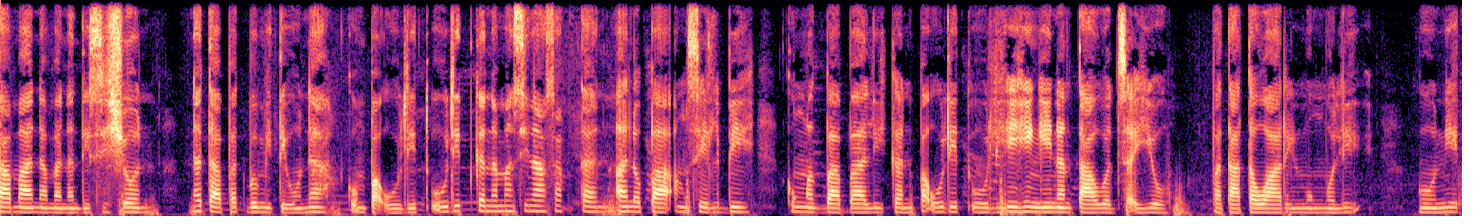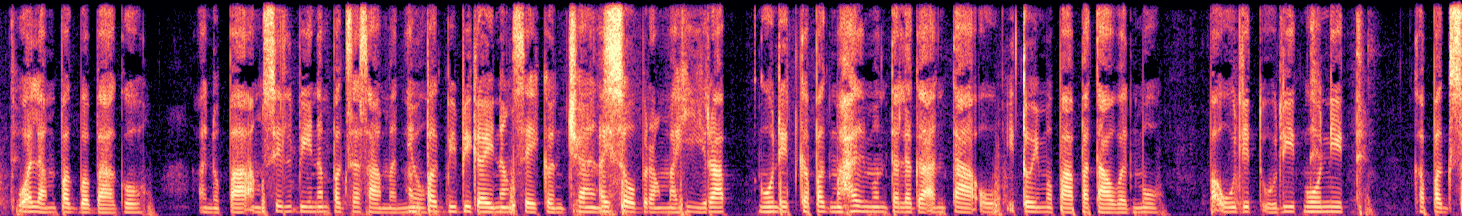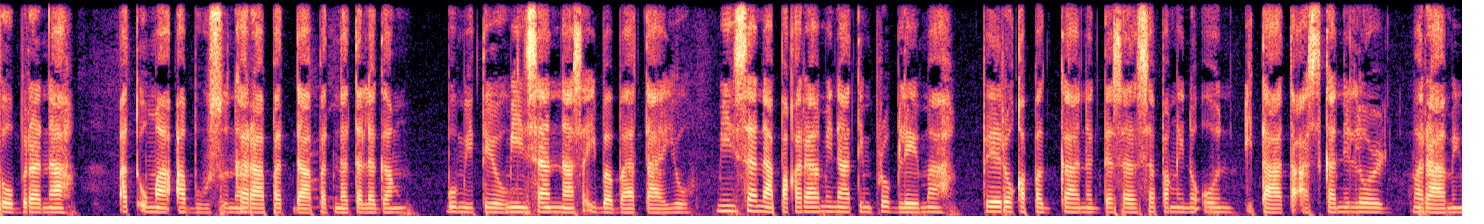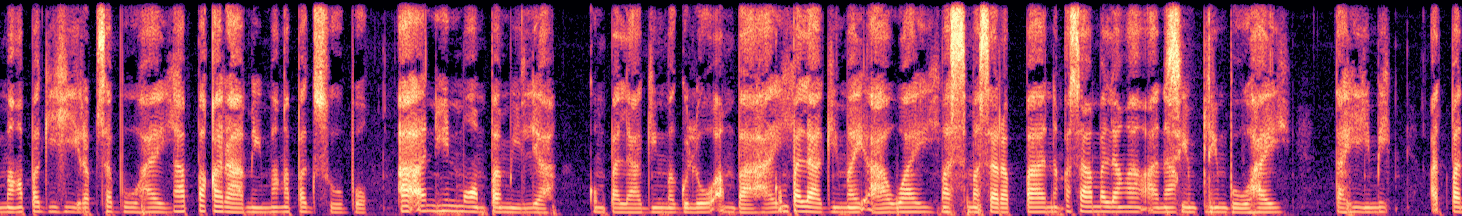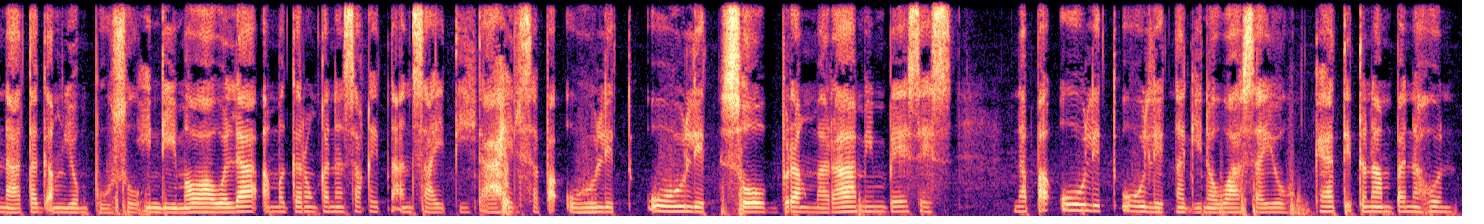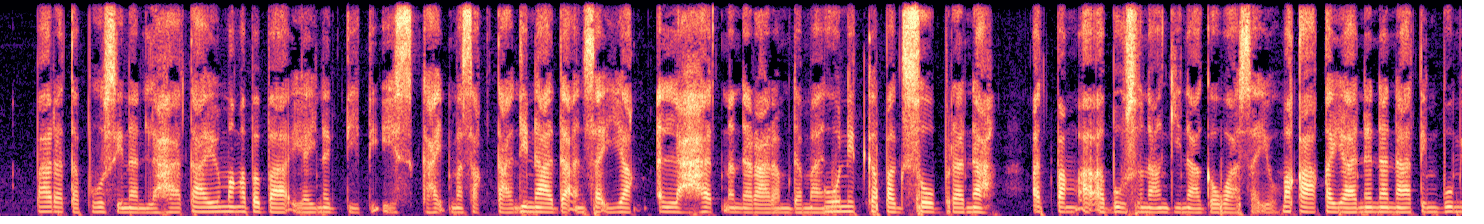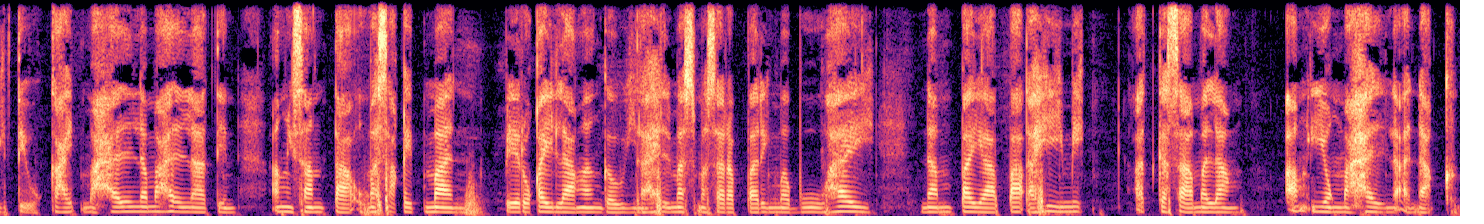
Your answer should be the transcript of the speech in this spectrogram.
Tama naman ang desisyon na dapat bumitiw na kung paulit-ulit ka naman sinasaktan. Ano pa ang silbi kung magbabalikan paulit-ulit hihingi ng tawad sa iyo, patatawarin mong muli. Ngunit walang pagbabago. Ano pa ang silbi ng pagsasama niyo? Ang pagbibigay ng second chance ay sobrang mahirap. Ngunit kapag mahal mo talaga ang tao, ito'y mapapatawad mo. Paulit-ulit. Ngunit kapag sobra na at umaabuso na, karapat dapat na talagang bumitiw. Minsan nasa ibaba tayo. Minsan napakarami nating problema. Pero kapag ka nagdasal sa Panginoon, itataas ka ni Lord. Maraming mga paghihirap sa buhay. Napakaraming mga pagsubok. Aanhin mo ang pamilya kung palaging magulo ang bahay, kung palaging may away. Mas masarap pa na kasama lang ang anak. Simpleng buhay, tahimik, at panatag ang iyong puso. Hindi mawawala ang magkaroon ka ng sakit na anxiety dahil sa paulit-ulit, sobrang maraming beses na paulit-ulit na ginawa sa'yo. Kaya ito na ang panahon para tapusin ang lahat. Tayo mga babae ay nagtitiis kahit masaktan. Dinadaan sa iyak ang lahat na nararamdaman. Ngunit kapag sobra na at pang-aabuso na ang ginagawa sa'yo, makakayanan na nating bumitiw kahit mahal na mahal natin ang isang tao. Masakit man, pero kailangan gawin dahil mas masarap pa rin mabuhay ng payapa, tahimik at kasama lang ang iyong mahal na anak.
